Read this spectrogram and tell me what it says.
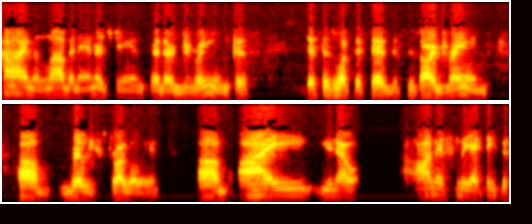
time and love and energy into their dream because this is what this is. This is our dream. Um, really struggling. Um, I, you know, honestly, I think the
